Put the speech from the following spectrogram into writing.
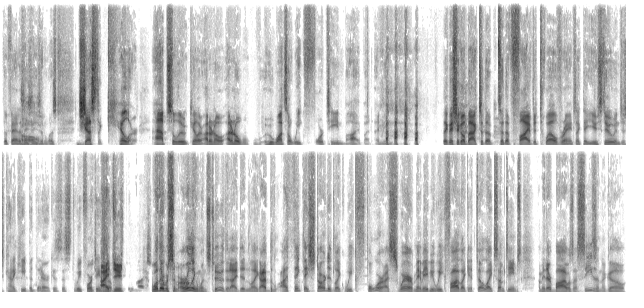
the fantasy oh. season was just a killer, absolute killer. I don't know, I don't know who wants a week 14 bye, but I mean, I think they should go back to the to the five to twelve range like they used to, and just kind of keep it there because this week fourteen. I do. Well, there were some early ones too that I didn't like. I I think they started like week four. I swear, maybe week five. Like it felt like some teams. I mean, their bye was a season ago.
